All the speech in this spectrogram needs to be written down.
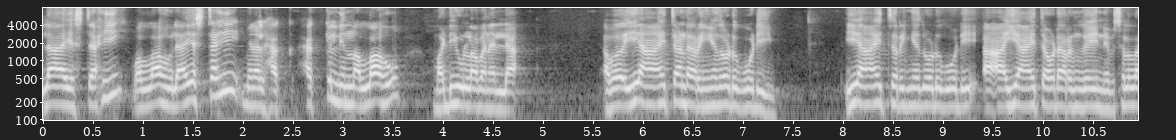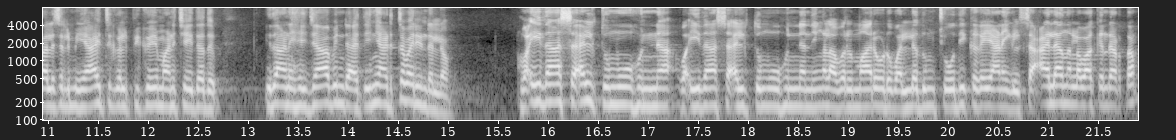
ലാ യസ്തഹി വല്ലാഹു ലാ യസ്തഹി മിനൽ ഹക്ക് ഹക്കിൽ നിന്ന് അള്ളാഹു മടിയുള്ളവനല്ല. അപ്പോൾ ഈ ആയത്താണ്ട് ഇറങ്ങിയതോടുകൂടി ഈ ആയത്ത് ഇറങ്ങിയതോടുകൂടി ആ- ഈ ആയത്ത് അവിടെ ഇറങ്ങുകയും നബി സല്ലല്ലാഹു അലൈഹി സ്വലം ഈ ആയത്ത് കേൾപ്പിക്കുകയുമാണ് ചെയ്തത്. ഇതാണ് ഹിജാബിന്റെ ആയത്ത്. ഇനി അടുത്ത വരി ഉണ്ടല്ലോ. വൈദാ സഅൽ തുമൂഹുന്ന വൈദാ സഅൽ തുമൂഹുന്ന നിങ്ങൾ അവർമാരോട് വല്ലതും ചോദിക്കുകയാണെങ്കിൽ സഅല എന്നുള്ള വാക്കിന്റെ അർത്ഥം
